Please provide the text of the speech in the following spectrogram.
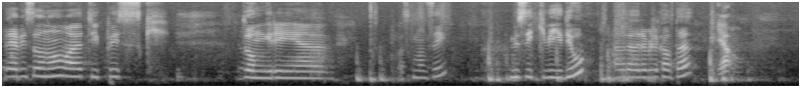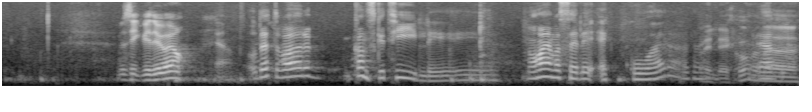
Det vi så nå, var typisk dongeri eh, Hva skal man si? Musikkvideo, er det det dere ville kalt det? Ja. Musikkvideo, ja. Ja. Og dette var ganske tidlig Nå har jeg meg selv i ekko her. Er det? Veldig ekko, men Ja. det...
